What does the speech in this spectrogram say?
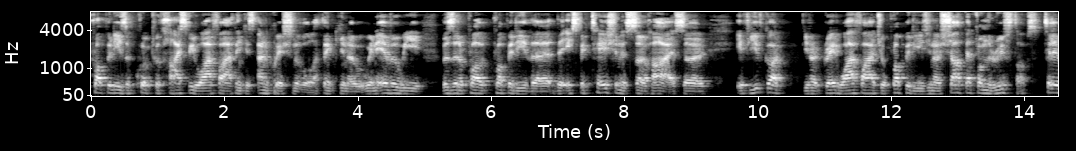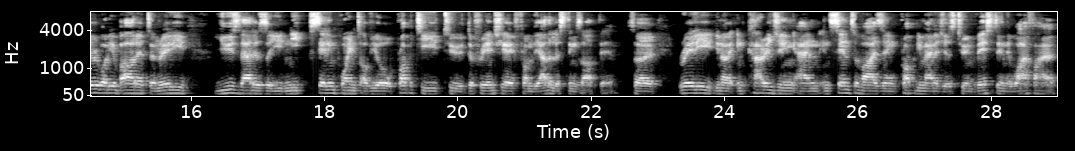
properties equipped with high speed Wi-Fi, I think, is unquestionable. I think you know whenever we visit a pro- property, the the expectation is so high. So if you've got you know great Wi-Fi at your properties, you know shout that from the rooftops, tell everybody about it, and really use that as a unique selling point of your property to differentiate from the other listings out there. So really, you know, encouraging and incentivizing property managers to invest in their Wi-Fi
